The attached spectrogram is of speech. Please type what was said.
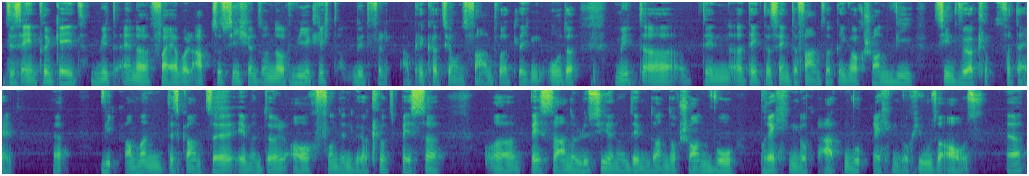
das Entry-Gate mit einer Firewall abzusichern, sondern auch wirklich dann mit Applikationsverantwortlichen oder mit äh, den äh, Data Center-Verantwortlichen auch schauen, wie sind Workloads verteilt. Ja? Wie kann man das Ganze eventuell auch von den Workloads besser, äh, besser analysieren und eben dann noch schauen, wo brechen noch Daten, wo brechen noch User aus. Ja?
